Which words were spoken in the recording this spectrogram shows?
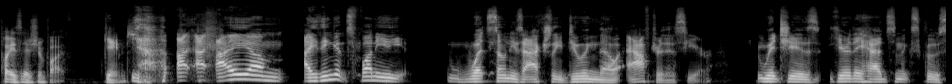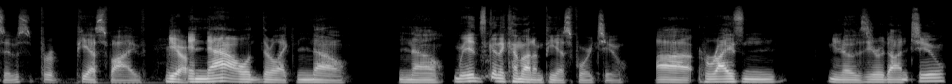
PlayStation Five games. Yeah, I, I, I um, I think it's funny what Sony's actually doing though after this year, which is here they had some exclusives for PS5, yeah, and now they're like, no, no, it's gonna come out on PS4 too. Uh, Horizon, you know, Zero Dawn Two,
